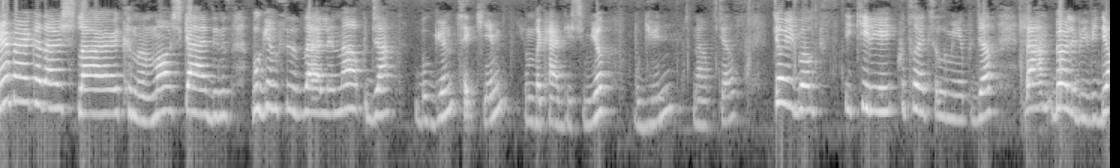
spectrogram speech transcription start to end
Merhaba arkadaşlar, kanalıma hoş geldiniz. Bugün sizlerle ne yapacağım? Bugün tekim, yanımda kardeşim yok. Bugün ne yapacağız? Joybox ikili kutu açılımı yapacağız. Ben böyle bir video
